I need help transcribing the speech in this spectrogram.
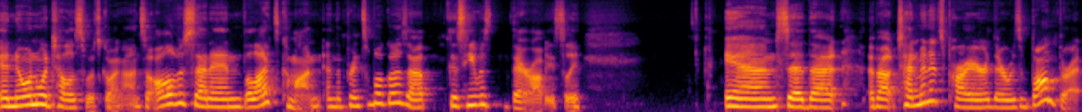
and no one would tell us what's going on. So all of a sudden the lights come on and the principal goes up because he was there obviously and said that about 10 minutes prior there was a bomb threat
